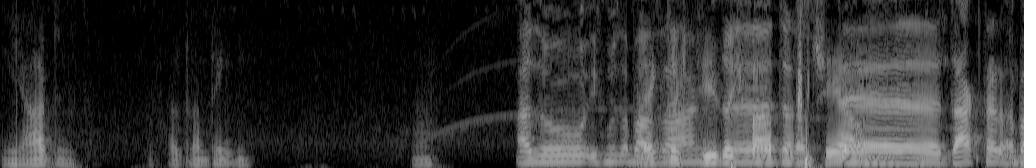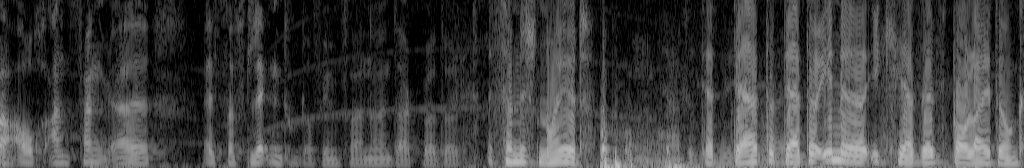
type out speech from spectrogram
Ja, du musst halt dran denken. Also ich muss aber Direkt durch sagen, Zieldurchfahrt äh, dass der Dark Knight aber auch Anfang äh, etwas lecken tut auf jeden Fall, ne? Dark Knight. Ist doch nicht neu. Ja, das Der, der, neu. hat, der hat doch eh eine Ikea-Selbstbauleitung.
